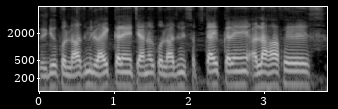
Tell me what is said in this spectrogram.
वीडियो को लाजमी लाइक करें चैनल को लाजमी सब्सक्राइब करें। अल्लाह हाफिज़।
